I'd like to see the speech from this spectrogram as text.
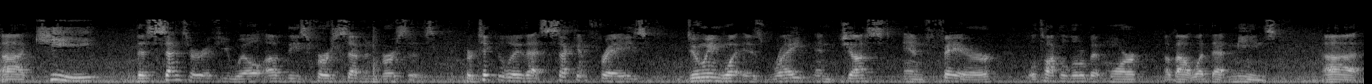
uh, key, the center, if you will, of these first seven verses. Particularly that second phrase, doing what is right and just and fair. We'll talk a little bit more about what that means. Uh,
